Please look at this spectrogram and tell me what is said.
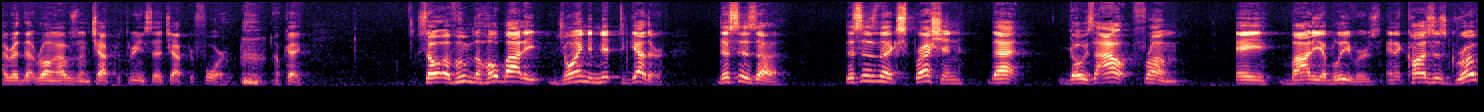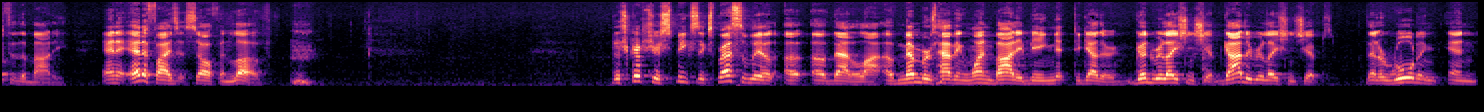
I read that wrong. I was in chapter 3 instead of chapter 4. okay. So, of whom the whole body joined and knit together. This is a this is an expression that goes out from a body of believers and it causes growth of the body and it edifies itself in love. the scripture speaks expressively of, of, that a lot of members having one body being knit together, good relationship, godly relationships that are ruled and, and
